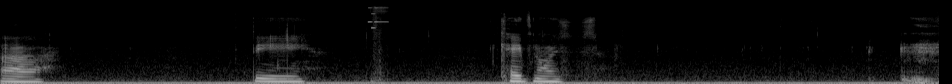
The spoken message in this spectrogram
uh, the cave noises.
